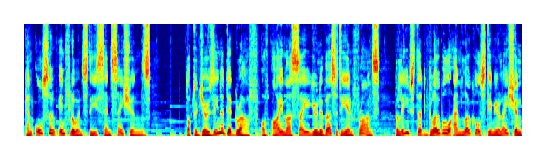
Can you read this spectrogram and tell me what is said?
can also influence these sensations. Dr. Josina de Graaf of Aix-Marseille University in France believes that global and local stimulation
